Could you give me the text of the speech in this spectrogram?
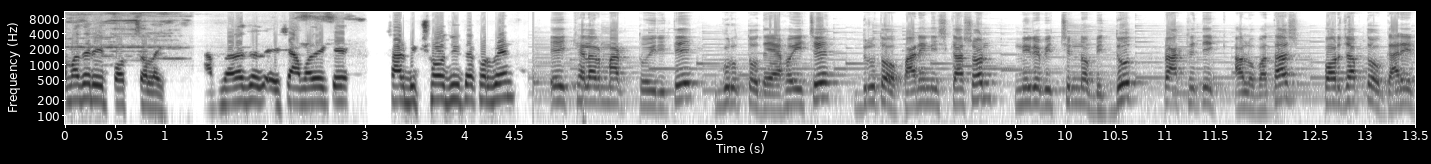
আমাদের এই পথ চলাই। আপনারা এসে আমাদেরকে সার্বিক সহযোগিতা করবেন। এই খেলার মাঠ তৈরিতে গুরুত্ব দেয়া হয়েছে। দ্রুত পানি নিষ্কাশন নিরবিচ্ছিন্ন বিদ্যুৎ প্রাকৃতিক আলো বাতাস পর্যাপ্ত গাড়ির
